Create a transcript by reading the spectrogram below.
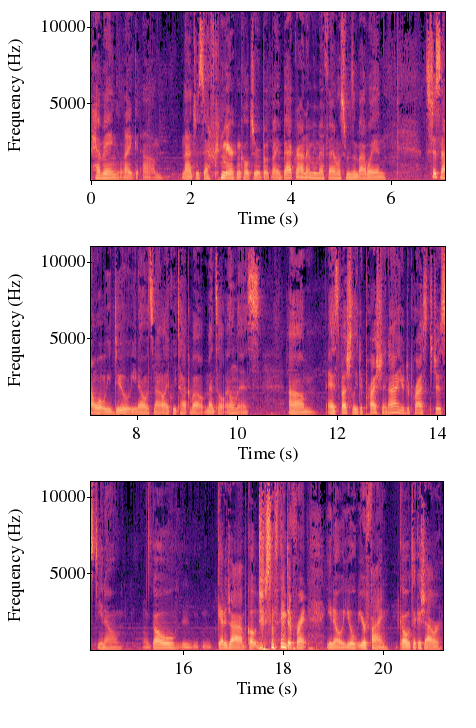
having like um, not just African American culture, but my background. I mean, my family's from Zimbabwe, and it's just not what we do. You know, it's not like we talk about mental illness. Um, especially depression. Ah, you're depressed. Just, you know, go get a job, go do something different. You know, you you're fine. Go take a shower,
